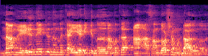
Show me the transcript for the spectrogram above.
നാം എഴുന്നേറ്റ് നിന്ന് കൈയടിക്കുന്നത് നമുക്ക് ആ സന്തോഷമുണ്ടാകുന്നത്.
